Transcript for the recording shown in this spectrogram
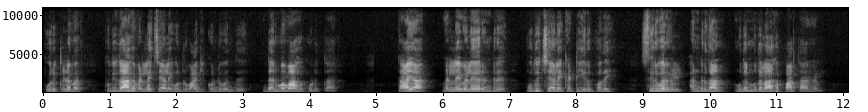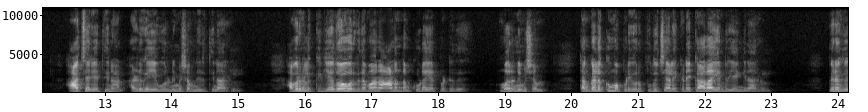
ஒரு கிழவர் புதிதாக வெள்ளை சேலை ஒன்று வாங்கி கொண்டு வந்து தர்மமாக கொடுத்தார். தாயார் வெள்ளை வெளேர் என்று புதுச்சேலை கட்டியிருப்பதை சிறுவர்கள் அன்றுதான் முதன் முதலாக பார்த்தார்கள். ஆச்சரியத்தினால் அழுகையை ஒரு நிமிஷம் நிறுத்தினார்கள். அவர்களுக்கு ஏதோ ஒரு விதமான ஆனந்தம் கூட ஏற்பட்டது. மறு நிமிஷம் தங்களுக்கும் அப்படி ஒரு புதுச்சேலை கிடைக்காதா? என்று ஏங்கினார்கள். பிறகு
